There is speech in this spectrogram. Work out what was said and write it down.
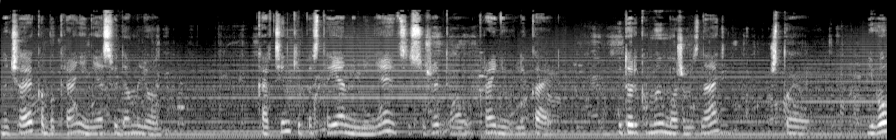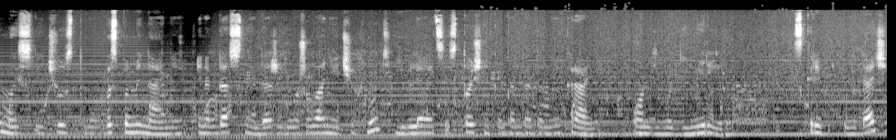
но человек об экране не осведомлен. Картинки постоянно меняются, сюжет его крайне увлекает. И только мы можем знать, что его мысли, чувства, воспоминания, иногда сны, даже его желание чихнуть является источником контента на экране. Он его генерирует. Скрипт передачи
